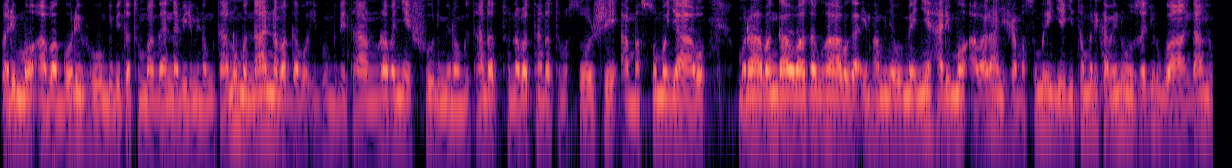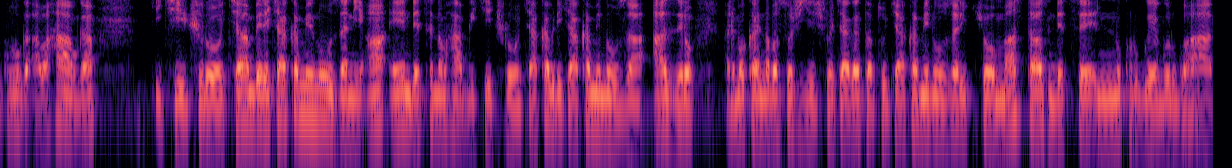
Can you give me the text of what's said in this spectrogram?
barimo abagore ibihumbi bitatu magana abiri mirongo itanu n'umunani n'abagabo ibihumbi bitanu n'abanyeshuri mirongo itandatu na batandatu basoje amasomo yabo. Muri aba ngabo baza guhabwa impamyabumenyi harimo abarangije amasomo y'igihe gito muri kaminuza y'u rwanda ukuvuga abahabwa icyiciro cya mbere cya kaminuza ni AE ndetse n'abahabwa icyiciro cya kabiri cya kaminuza A0 harimo kandi n'abasoje icyiciro cya gatatu cya kaminuza ari cyo masters ndetse no ku rwego rwa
